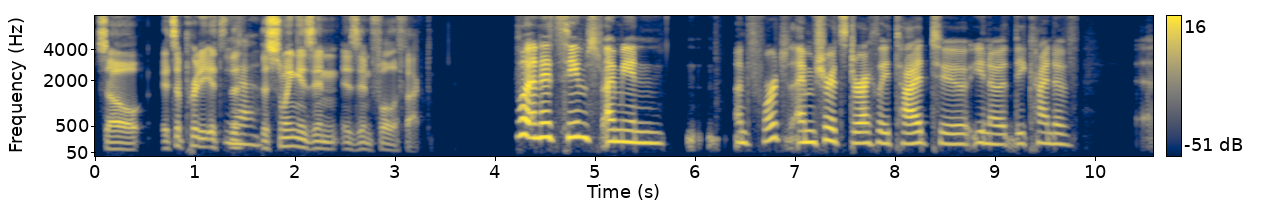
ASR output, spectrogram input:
So it's a pretty it's the, yeah. the swing is in is in full effect. Well, and it seems I mean unfortunately I'm sure it's directly tied to, you know, the kind of uh,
